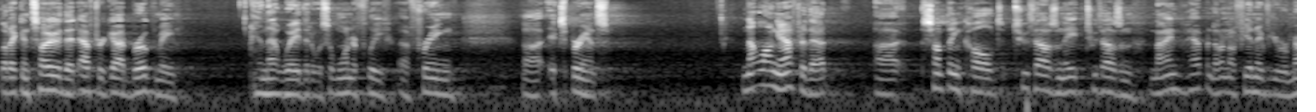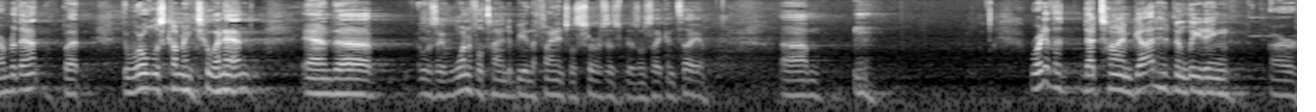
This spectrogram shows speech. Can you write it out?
But I can tell you that after God broke me in that way, that it was a wonderfully uh, freeing uh, experience. Not long after that, uh, something called 2008 2009 happened. I don't know if any of you remember that, but the world was coming to an end, and uh, it was a wonderful time to be in the financial services business, I can tell you. Um, right at the, that time, God had been leading our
